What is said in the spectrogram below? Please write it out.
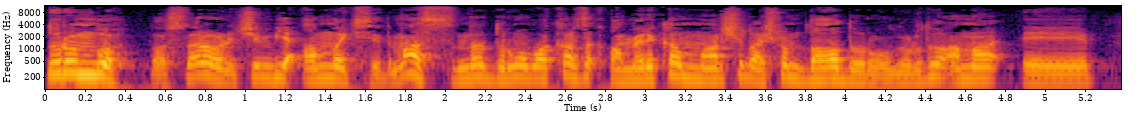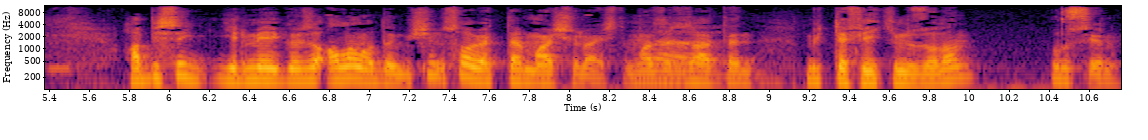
Durum bu dostlar. Onun için bir anmak istedim. Aslında duruma bakarsak Amerikan marşıyla açmam daha doğru olurdu ama e, hapise girmeyi göze alamadığım için Sovyetler marşıyla açtım. Hazır evet. zaten müttefikimiz olan Rusya'nın.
